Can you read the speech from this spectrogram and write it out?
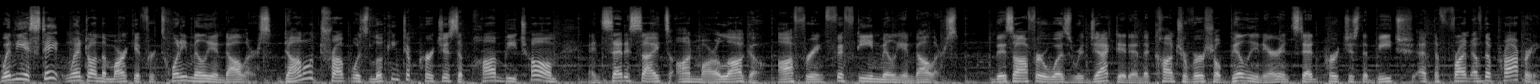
When the estate went on the market for $20 million, Donald Trump was looking to purchase a Palm Beach home and set his sights on Mar-a-Lago, offering $15 million. This offer was rejected and the controversial billionaire instead purchased the beach at the front of the property.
